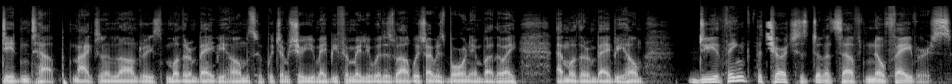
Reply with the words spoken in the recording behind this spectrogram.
didn't help. Magdalene Laundries, mother and baby homes, which I'm sure you may be familiar with as well, which I was born in, by the way, a mother and baby home. Do you think the church has done itself no favours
